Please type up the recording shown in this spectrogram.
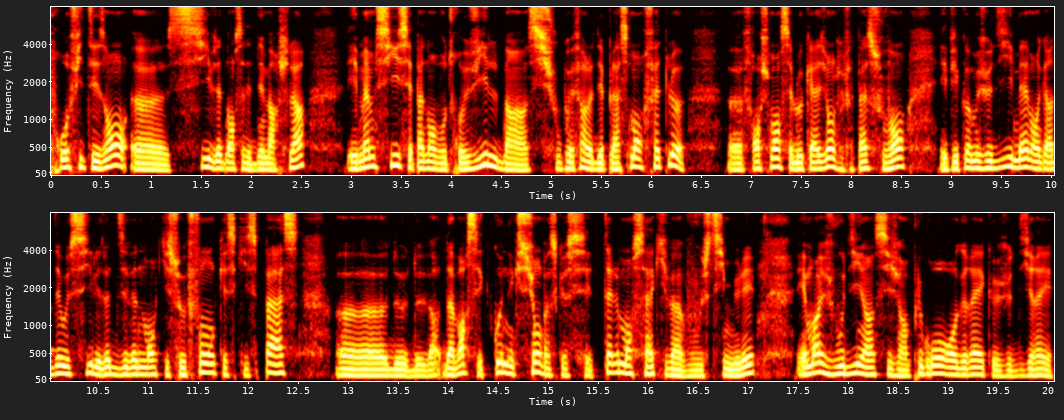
profitez-en euh, si vous êtes dans cette démarche-là. Et même si c'est pas dans votre ville, ben si vous pouvez faire le déplacement, faites-le. Euh, franchement, c'est l'occasion, je le fais pas souvent. Et puis comme je dis, même regardez aussi les autres événements qui se font, qu'est-ce qui se passe, euh, d'avoir ces connexions parce que c'est tellement ça qui va vous stimuler. Et moi, je vous dis, hein, si j'ai un plus gros regret que je dirais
